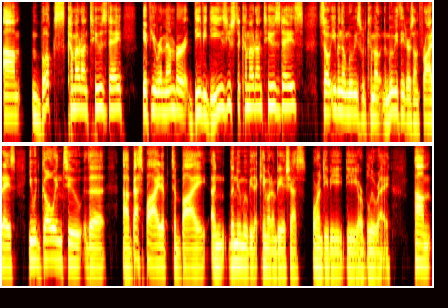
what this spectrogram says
Um, books come out on Tuesday. If you remember, DVDs used to come out on Tuesdays. So even though movies would come out in the movie theaters on Fridays, you would go into the uh, Best Buy to, to buy a, the new movie that came out on VHS or on DVD or Blu-ray. Um,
